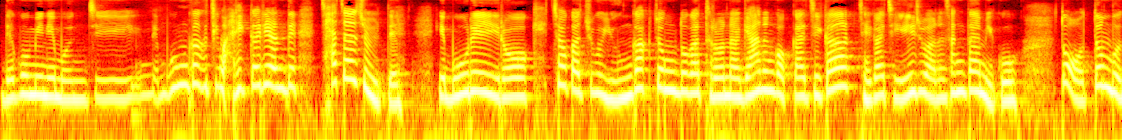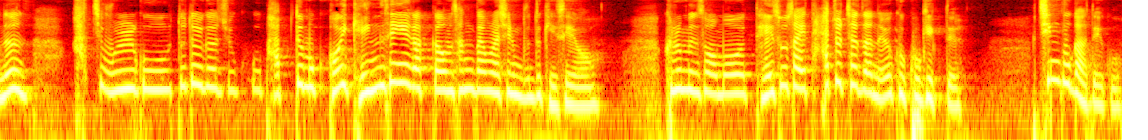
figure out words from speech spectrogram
내 고민이 뭔지 뭔가 지금 아리까리한데 찾아줄 때 모래 이렇게 쳐가지고 윤곽 정도가 드러나게 하는 것까지가 제가 제일 좋아하는 상담이고 또 어떤 분은 같이 울고 두들겨주고 밥도 먹고 거의 갱생에 가까운 상담을 하시는 분도 계세요. 그러면서 뭐 대소사에 다 쫓아다녀요 그 고객들 친구가 되고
